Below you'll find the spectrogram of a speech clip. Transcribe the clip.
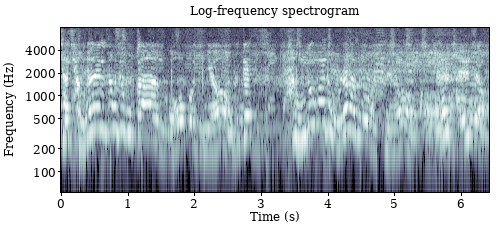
저 작년에 상주국감 먹었거든요. 근데 당도가 더 올라간 것 같아요. 어, 달죠?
